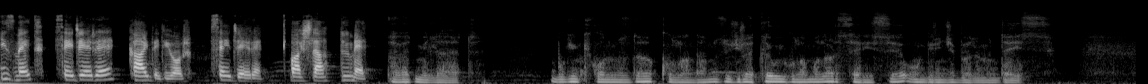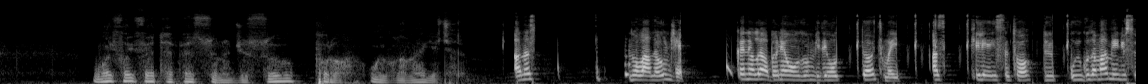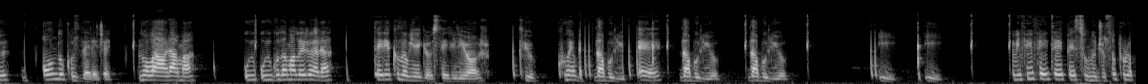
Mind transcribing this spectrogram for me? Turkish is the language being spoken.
Hizmet. SCR. Kaydediyor. SCR. Başla. Düğme. Evet millet. Bugünkü konumuzda kullandığımız ücretli uygulamalar serisi 11. bölümündeyiz. Wi-Fi FTP sunucusu Pro uygulamaya geçelim. Ana. Nova Lounge. Kanala abone olun video 4 Mayıs. Az. Play Store. Uygulama menüsü. 19 derece. Nova arama. Uy- uygulamaları ara. Tele klavye gösteriliyor. Q. Q. W. E. W. W. I. I. Wi-Fi FTP sunucusu Pro.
